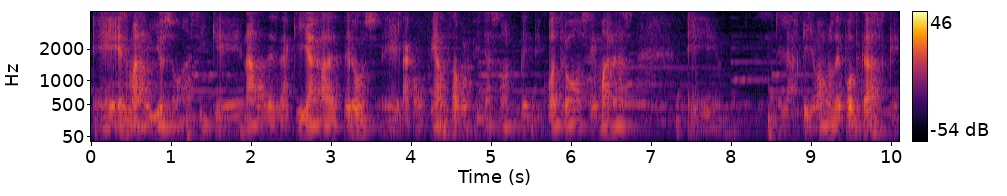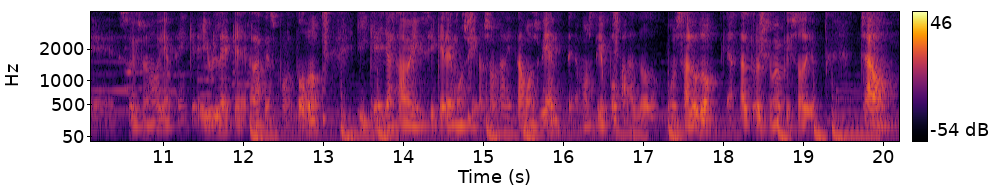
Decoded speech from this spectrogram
Eh, es maravilloso, así que nada, desde aquí agradeceros eh, la confianza porque ya son 24 semanas eh, de las que llevamos de podcast, que sois una audiencia increíble, que gracias por todo y que ya sabéis, si queremos y nos organizamos bien, tenemos tiempo para todo. Un saludo y hasta el próximo episodio. Chao.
